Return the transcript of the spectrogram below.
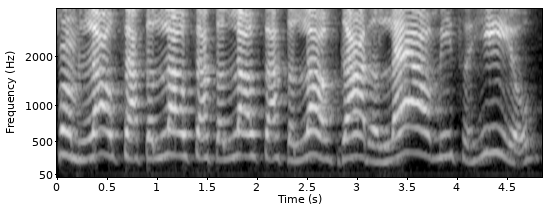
from loss after loss after loss after loss. God allowed me to heal.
